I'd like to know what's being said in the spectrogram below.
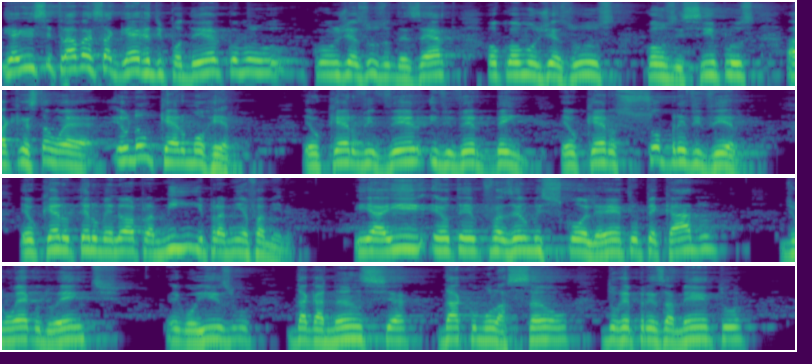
E aí se trava essa guerra de poder como com Jesus no deserto ou como Jesus com os discípulos. A questão é: eu não quero morrer, eu quero viver e viver bem, eu quero sobreviver, eu quero ter o melhor para mim e para minha família. E aí eu tenho que fazer uma escolha entre o pecado de um ego doente, egoísmo, da ganância, da acumulação, do represamento,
